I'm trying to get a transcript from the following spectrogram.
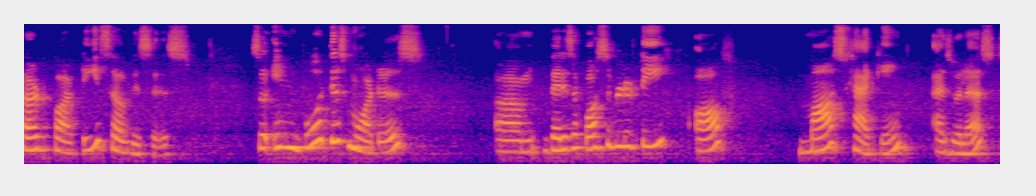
third-party services. So in both these models, um, there is a possibility of mass hacking as well as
